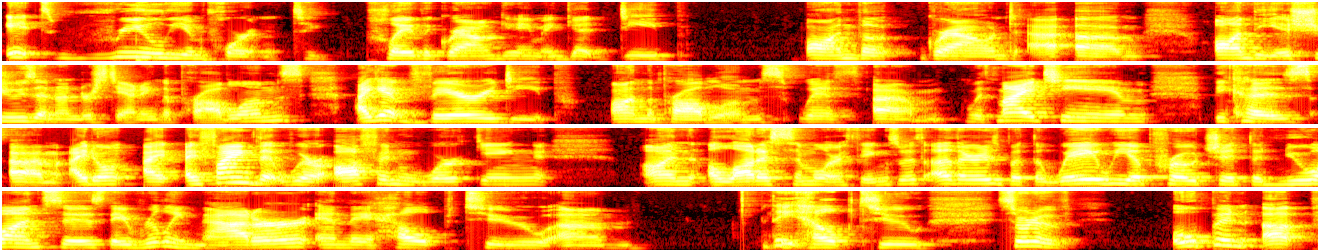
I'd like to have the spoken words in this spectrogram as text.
it's really important to play the ground game and get deep on the ground uh, um, on the issues and understanding the problems. I get very deep on the problems with um, with my team because um, I don't. I, I find that we're often working on a lot of similar things with others, but the way we approach it, the nuances, they really matter, and they help to um, they help to sort of open up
